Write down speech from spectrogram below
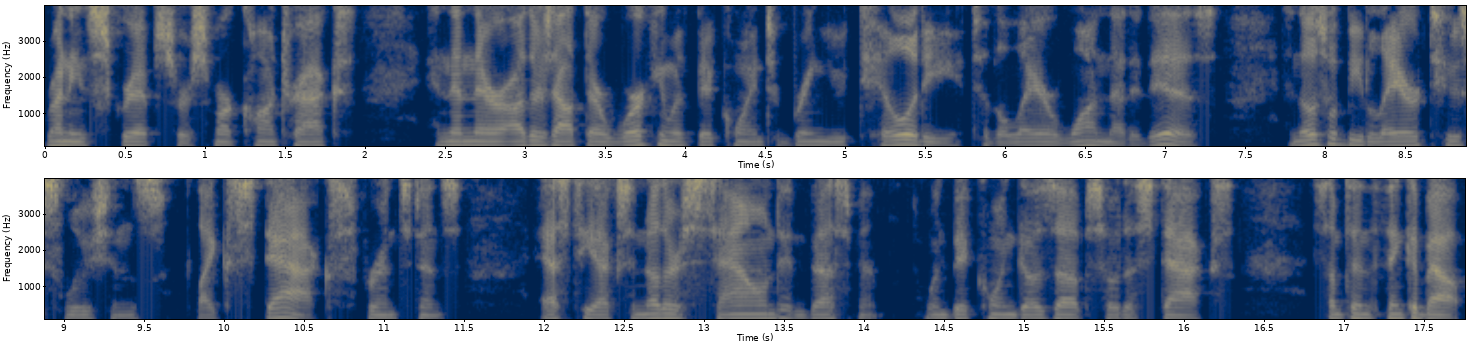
running scripts or smart contracts. And then there are others out there working with Bitcoin to bring utility to the layer one that it is. And those would be layer two solutions like Stacks, for instance. STX, another sound investment. When Bitcoin goes up, so does Stacks. something to think about.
